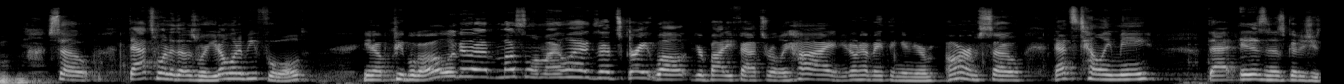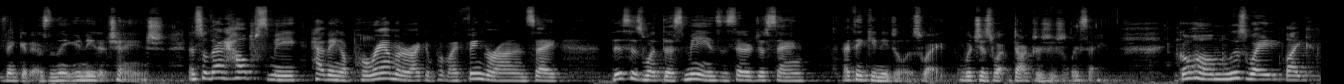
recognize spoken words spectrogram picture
Mm-hmm. So that's one of those where you don't want to be fooled. You know, people go, oh, look at that muscle in my legs. That's great. Well, your body fat's really high and you don't have anything in your arms. So that's telling me that it isn't as good as you think it is and that you need a change. And so that helps me having a parameter I can put my finger on and say, this is what this means instead of just saying, I think you need to lose weight, which is what doctors usually say. Go home, lose weight, like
